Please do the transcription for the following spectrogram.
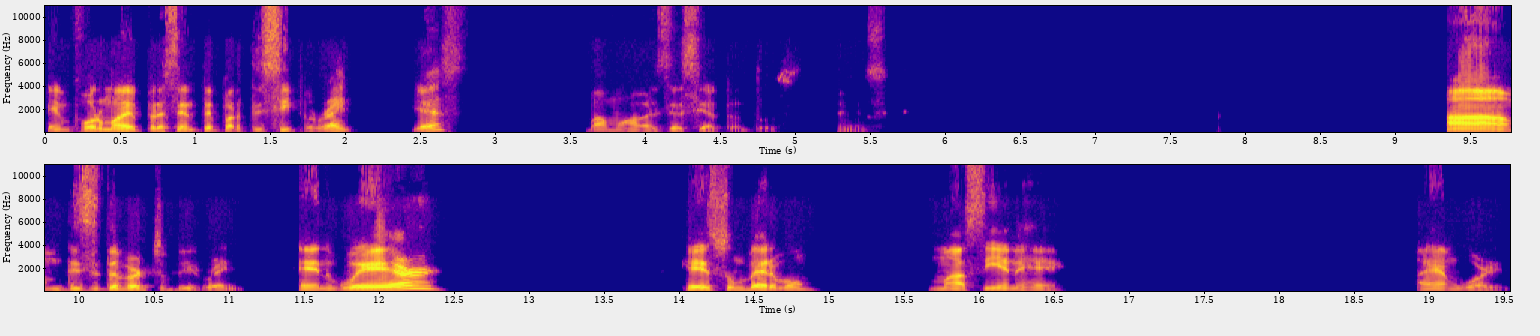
en forma de presente participio, right? Yes? Vamos a ver si es cierto entonces. Um, this is the verb to be, right? And where, que es un verbo, más ing. I am worried.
